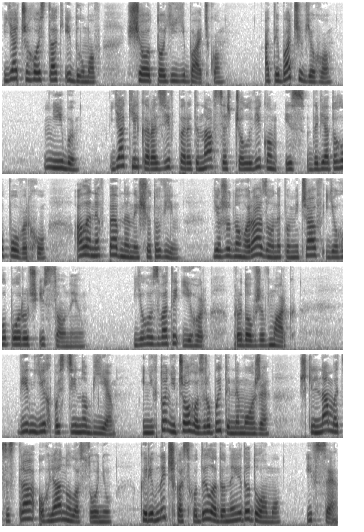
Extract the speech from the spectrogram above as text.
Я чогось так і думав, що то її батько. А ти бачив його? Ніби. Я кілька разів перетинався з чоловіком із дев'ятого поверху, але не впевнений, що то він. Я жодного разу не помічав його поруч із Сонею. Його звати Ігор, продовжив Марк. Він їх постійно б'є, і ніхто нічого зробити не може. Шкільна медсестра оглянула Соню, керівничка сходила до неї додому, і все.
